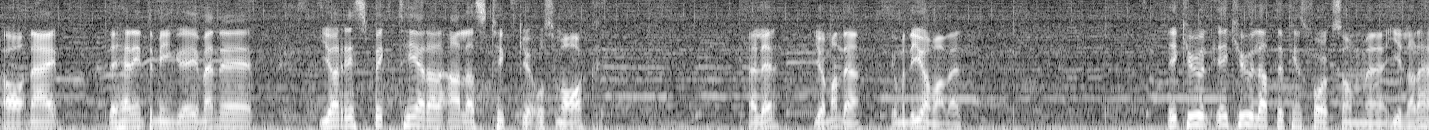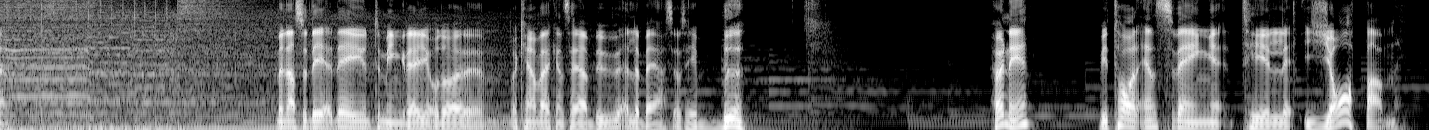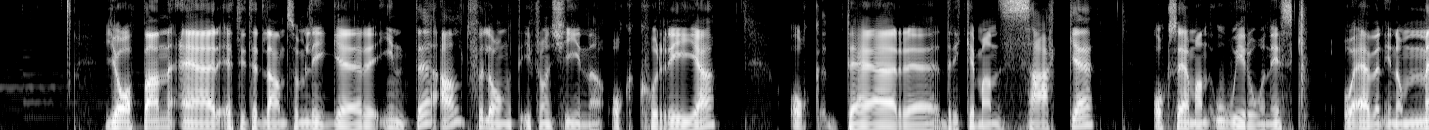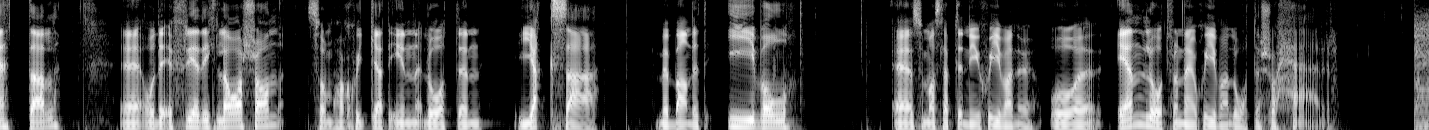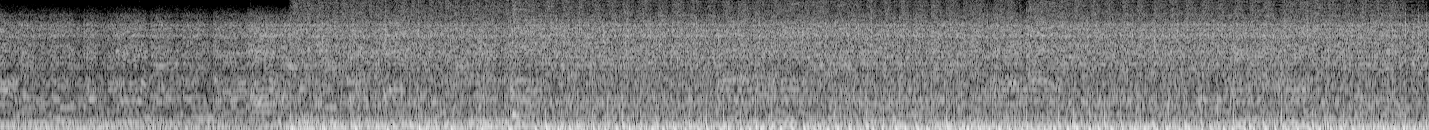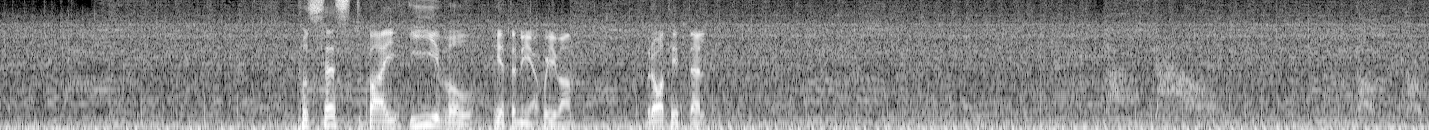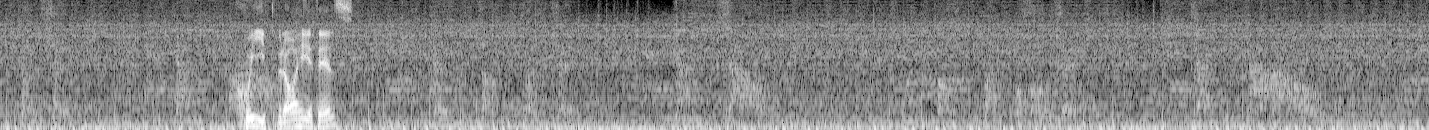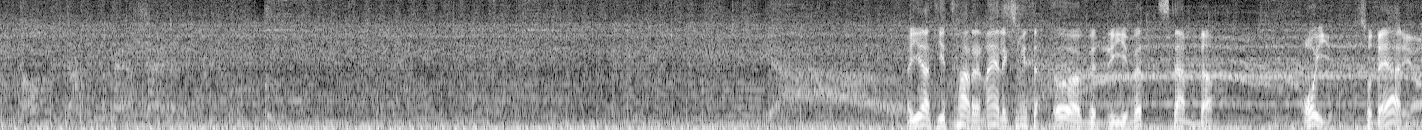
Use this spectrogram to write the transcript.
Ja, nej, det här är inte min grej, men eh, jag respekterar allas tycke och smak. Eller? Gör man det? Jo, men det gör man väl? Det är kul, det är kul att det finns folk som eh, gillar det här. Men alltså det, det, är ju inte min grej och då, eh, då kan jag varken säga bu eller bä, så jag säger bu. Hörni, vi tar en sväng till Japan. Japan är ett litet land som ligger inte allt för långt ifrån Kina och Korea och där eh, dricker man sake och så är man oironisk och även inom metal. Eh, och det är Fredrik Larsson som har skickat in låten Jaxa med bandet Evil eh, som har släppt en ny skiva nu. Och en låt från den skivan låter så här. Possessed by Evil heter nya skivan. Bra titel. Skitbra hittills. Jag gillar att gitarrerna är liksom inte överdrivet stämda. Oj, så där ja.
